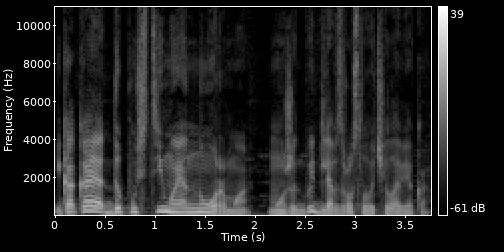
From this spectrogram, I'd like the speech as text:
и какая допустимая норма может быть для взрослого человека?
